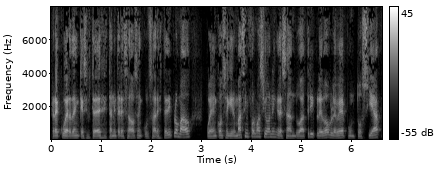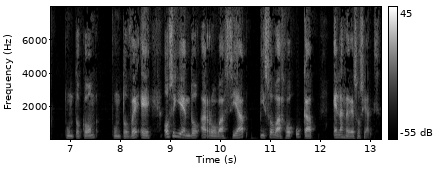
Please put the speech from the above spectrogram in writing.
Recuerden que si ustedes están interesados en cursar este diplomado, pueden conseguir más información ingresando a www.ciap.com.be o siguiendo arroba CIAP piso bajo UCAP en las redes sociales.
